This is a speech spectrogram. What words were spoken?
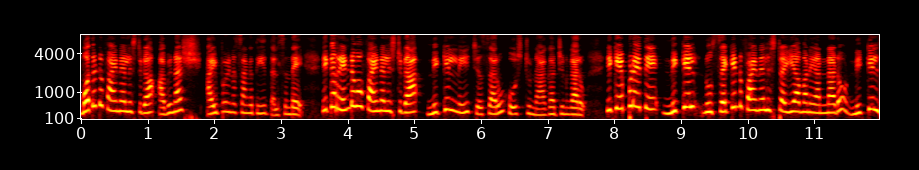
మొదటి ఫైనలిస్ట్గా అవినాష్ అయిపోయిన సంగతి తెలిసిందే. ఇక రెండవ ఫైనలిస్ట్గా నిఖిల్ని చేశారు హోస్ట్ నాగార్జున గారు. ఇక ఎప్పుడైతే నిఖిల్ నువ్వు సెకండ్ ఫైనలిస్ట్ అయ్యావని అన్నాడో నిఖిల్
